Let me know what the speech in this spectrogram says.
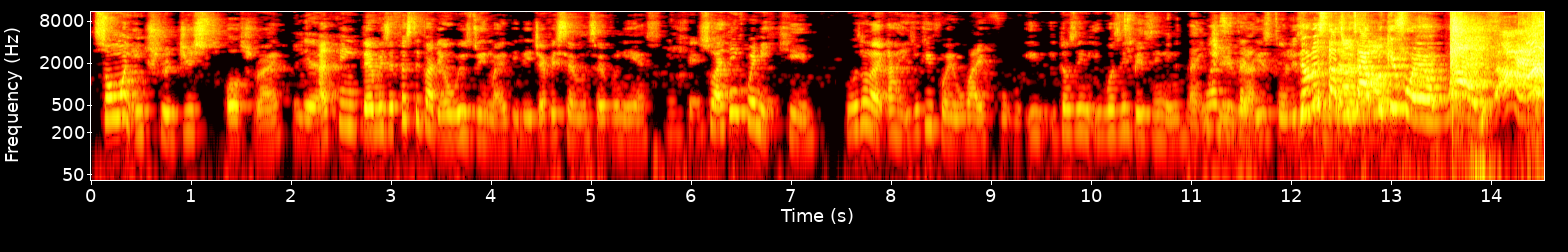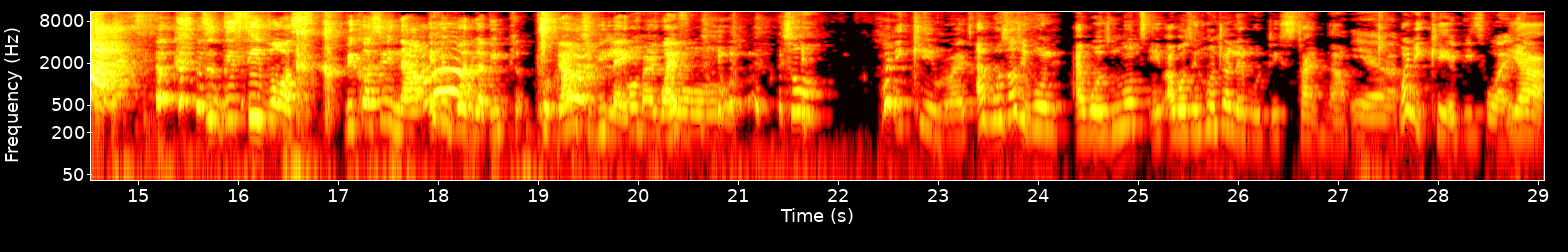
Someone introduced us, right? Yeah. I think there is a festival they always do in my village every seven, seven years. Okay. So I think when he came, he wasn't like ah he's looking for a wife. He, he doesn't. He wasn't based in Nigeria. What is that this story? They always start with I'm looking for a wife. to deceive us because see now everybody have been programmed to be like oh my wife. god. so when it came, right, I was not even. I was not. In, I was in hundred level this time now. Yeah. When it came. A bit wise. yeah,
